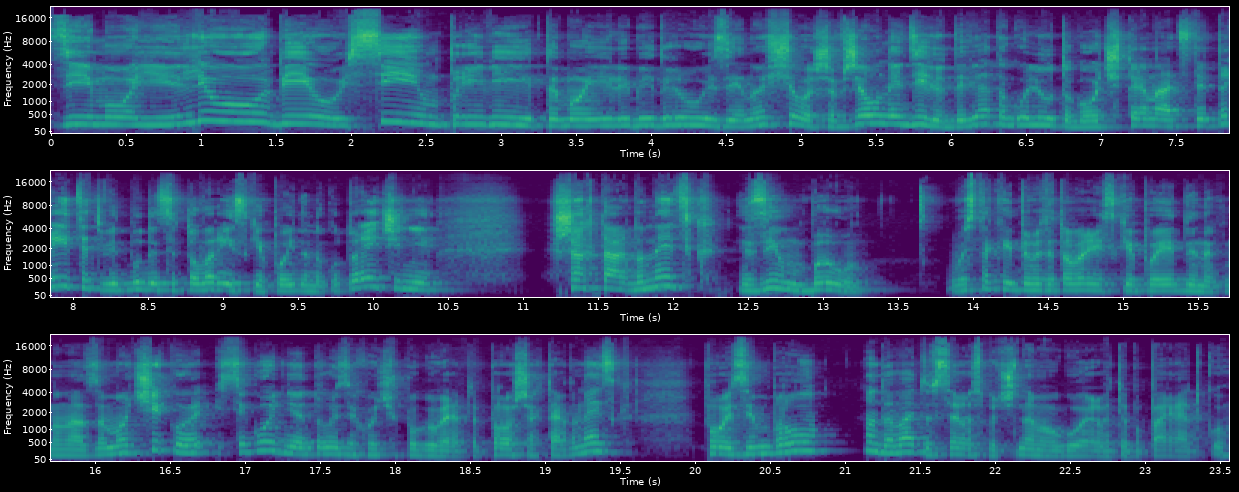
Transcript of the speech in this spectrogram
Зі мої любі, усім привіт, мої любі друзі. Ну що ж, вже у неділю, 9 лютого о 14.30 відбудеться товариський поєдинок у Туреччині. Шахтар Донецьк, Зімбру. Ось такий, друзі, товариський поєдинок на нас замочікує. І сьогодні, друзі, хочу поговорити про Шахтар Донецьк, про Зімбру. Ну, давайте все розпочнемо обговорювати по порядку.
